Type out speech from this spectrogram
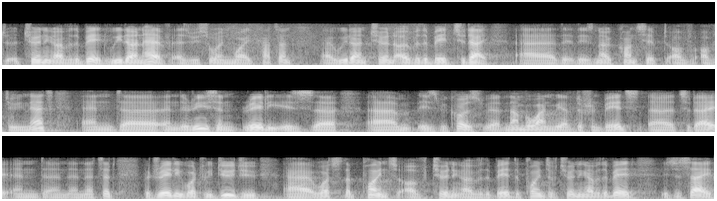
t- turning over the bed, we don't have, as we saw in Moed Katan, uh, we don't turn over the bed today. Uh, th- there's no concept of, of doing that, and uh, and the reason really is um, is because number one we have different beds today, and, and and that's it. But really, what we do do, what's the point of turning over the bed? The point of turning over the bed is to say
